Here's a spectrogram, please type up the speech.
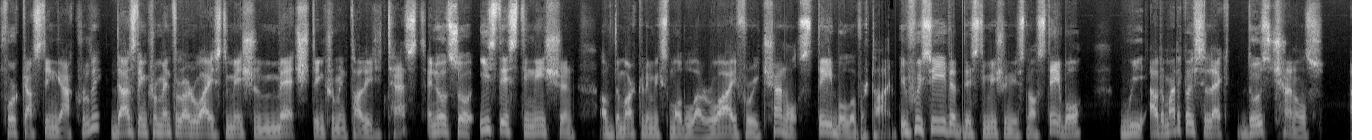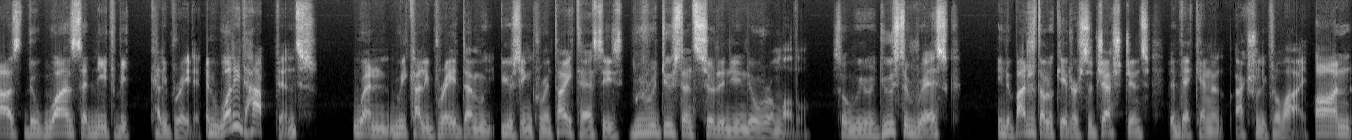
forecasting accurately? Does the incremental ROI estimation match the incrementality test? And also, is the estimation of the market mix model ROI for each channel stable over time? If we see that the estimation is not stable, we automatically select those channels as the ones that need to be calibrated. And what it happens when we calibrate them using incrementality tests is we reduce the uncertainty in the overall model. So we reduce the risk in the budget allocator suggestions that they can actually provide. On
